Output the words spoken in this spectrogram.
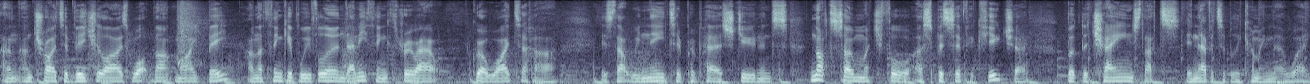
and, and try to visualise what that might be. And I think if we've learned anything throughout Grow Waitaha, is that we need to prepare students not so much for a specific future, but the change that's inevitably coming their way.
